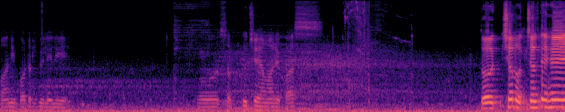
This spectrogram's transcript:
पानी बॉटल भी ले लिए। और सब कुछ है हमारे पास। तो चलो, चलते हैं।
